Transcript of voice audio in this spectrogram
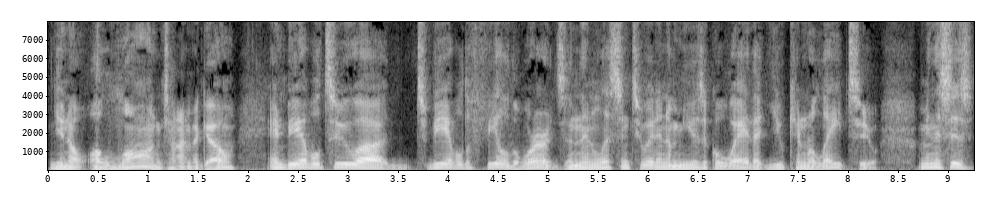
you know, a long time ago, and be able to uh, to be able to feel the words and then listen to it in a musical way that you can relate to. I mean, this is,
